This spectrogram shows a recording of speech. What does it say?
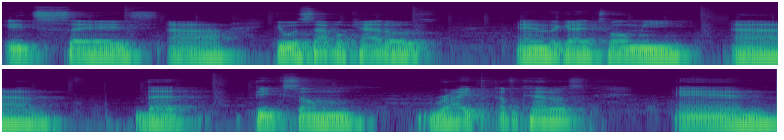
It says uh, it was avocados, and the guy told me uh, that pick some ripe avocados and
